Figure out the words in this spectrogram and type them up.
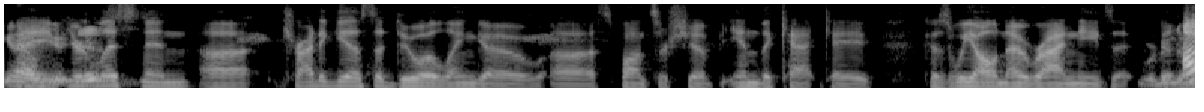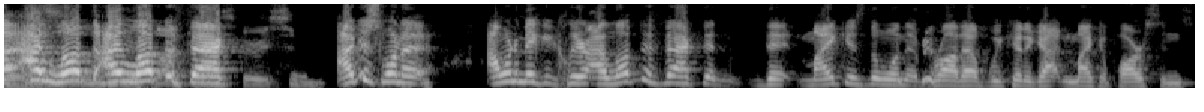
you know, hey, you're- if you're yes. listening, uh, try to get us a Duolingo uh, sponsorship in the cat cave because we all know Ryan needs it. We're gonna. I- I do love- I love the fact- very soon. I just want to I want to make it clear. I love the fact that that Mike is the one that brought up we could have gotten Micah Parsons,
